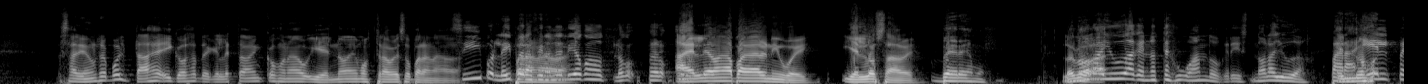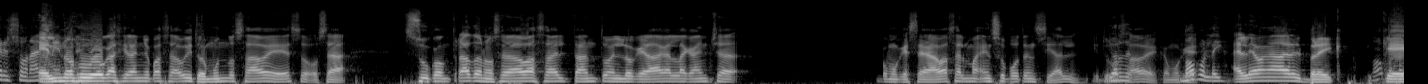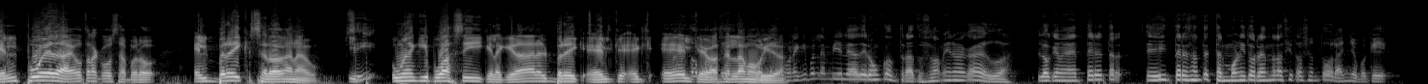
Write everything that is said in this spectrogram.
Salió un reportaje y cosas de que él estaba encojonado y él no ha demostrado eso para nada. Sí, por ley, pero Para al final del día cuando... loco, pero, A él le van a pagar anyway. Y él lo sabe. veremos. Loco, no le a- ayuda que él no esté jugando, Chris. No le ayuda. Para no- él, personalmente. Él no jugó casi el año pasado y todo el mundo sabe eso. O sea, su contrato no se va a basar tanto en lo que él haga en la cancha como que se va a basar más en su potencial. Y tú Yo lo no sé. sabes. Como que No, por ley. a él le van a dar el break. No, que porque- él pueda es otra cosa, pero el break se lo ha ganado. Y Sí. un equipo así que le quiera dar el break es el que, el, es el que va a hacer la movida. Un equipo en la NBA le tirado un contrato, eso a mí no me cabe duda. Lo que me interesa- es interesante estar monitoreando la situación todo el año, porque.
